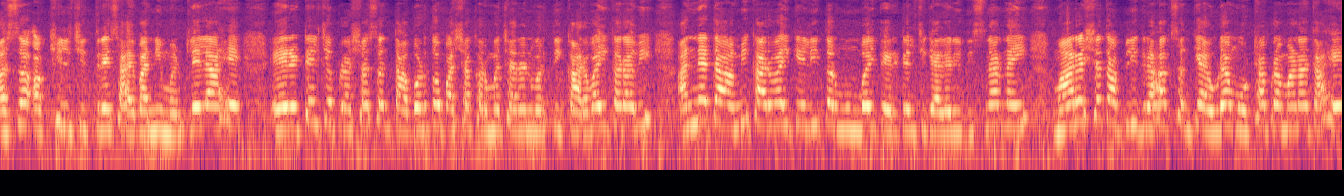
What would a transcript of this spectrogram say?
असं अखिल चित्रे साहेबांनी म्हटलेलं आहे. एअरटेलचे प्रशासन ताबडतोब अशा कर्मचाऱ्यांवरती कारवाई करावी. अन्यथा आम्ही कारवाई केली तर मुंबईत एअरटेलची गॅलरी दिसणार नाही. महाराष्ट्रात आपली ग्राहक संख्या एवढ्या मोठ्या प्रमाणात आहे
